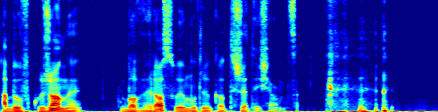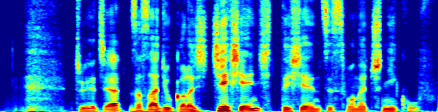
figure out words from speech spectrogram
A był wkurzony, bo wyrosły mu tylko 3 tysiące. Czujecie? Zasadził koleś 10 tysięcy słoneczników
